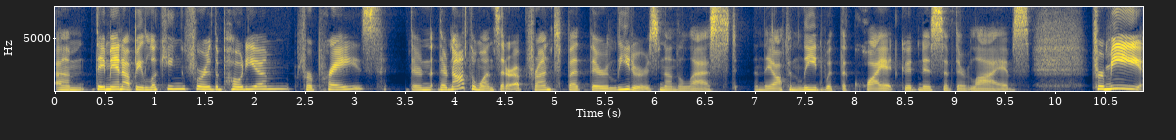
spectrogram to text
Um, they may not be looking for the podium for praise. They're, they're not the ones that are up front, but they're leaders nonetheless. And they often lead with the quiet goodness of their lives. For me,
